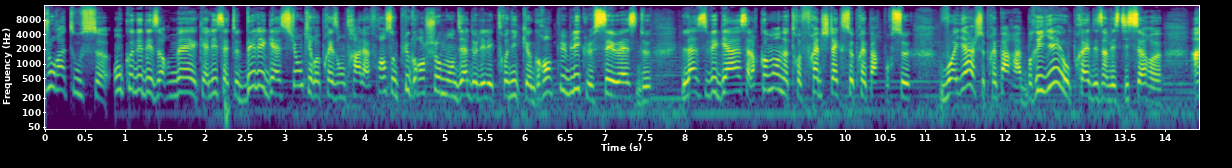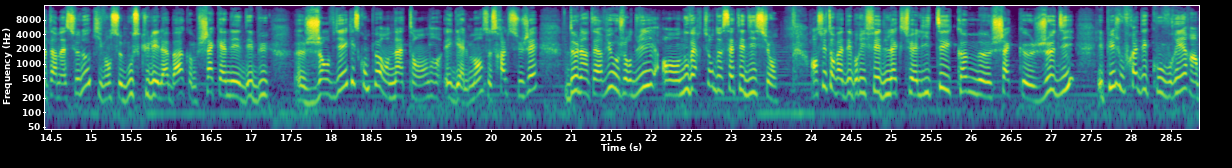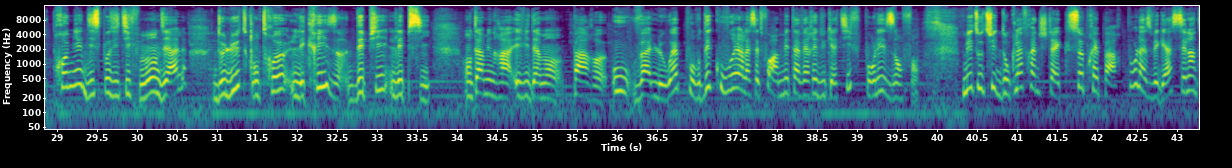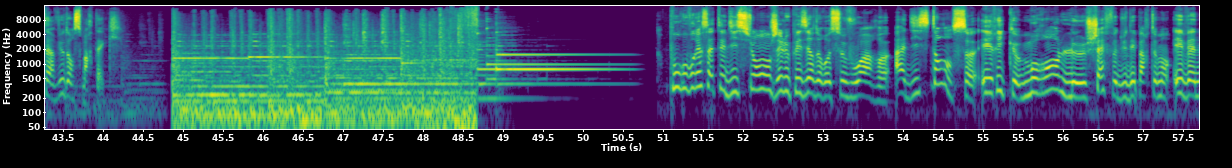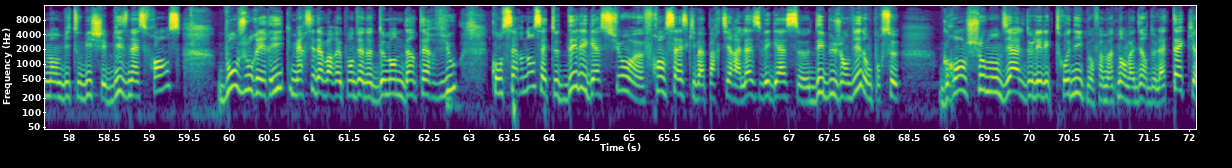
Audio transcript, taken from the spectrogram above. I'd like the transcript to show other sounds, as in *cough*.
Bonjour à tous. On connaît désormais quelle est cette délégation qui représentera la France au plus grand show mondial de l'électronique grand public, le CES de Las Vegas. Alors comment notre French Tech se prépare pour ce voyage, se prépare à briller auprès des investisseurs euh, internationaux qui vont se bousculer là-bas comme chaque année début euh, janvier? Qu'est-ce qu'on peut en attendre également? Ce sera le sujet de l'interview aujourd'hui en ouverture de cette édition. Ensuite, on va débriefer de l'actualité comme euh, chaque jeudi et puis je vous ferai découvrir un premier dispositif mondial de lutte contre les crises d'épilepsie. On terminera évidemment par euh, où va le web pour découvrir là cette fois un métavers éducatif pour les enfants. Mais tout de suite, donc la French Tech se prépare pour Las Vegas, c'est l'interview dans Smart Tech. Pour ouvrir cette édition, j'ai le plaisir de recevoir euh, à distance Eric Morand, le chef du département événements B2B chez Business France. Bonjour Eric, merci d'avoir répondu à notre demande d'interview concernant cette délégation euh, française qui va partir à Las Vegas euh, début janvier, donc pour ce grand show mondial de l'électronique, mais enfin maintenant on va dire de la tech,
